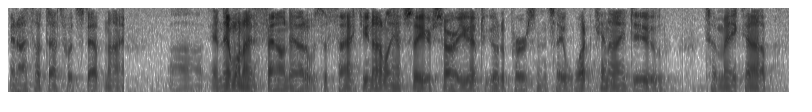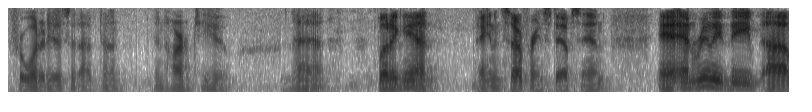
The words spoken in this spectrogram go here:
and I thought that's what step nine. Uh, and then when I found out it was the fact, you not only have to say you're sorry, you have to go to a person and say, what can I do to make up for what it is that I've done in harm to you? And that. But again, pain and suffering steps in, and, and really the uh,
